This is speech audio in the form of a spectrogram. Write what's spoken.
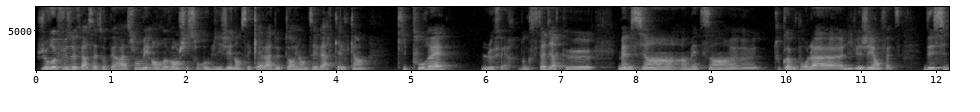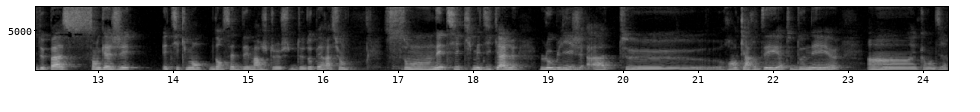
je refuse de faire cette opération. Mais en revanche, ils sont obligés dans ces cas-là de t'orienter vers quelqu'un qui pourrait le faire. Donc c'est-à-dire que même si un, médecin, tout comme pour l'IVG en fait, décide de pas s'engager éthiquement dans cette démarche d'opération, de, d'opération son éthique médicale l'oblige à te rencarder, à te donner euh, un, comment dire,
